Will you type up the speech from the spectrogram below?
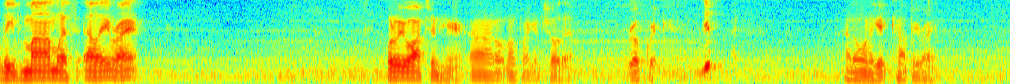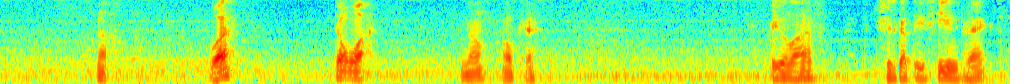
Leave mom with Ellie, right? What are we watching here? Uh, I don't know if I can show that real quick. Zip. I don't want to get copyright. No. What? Don't what? No? Okay. Are you alive? She's got these heating packs.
